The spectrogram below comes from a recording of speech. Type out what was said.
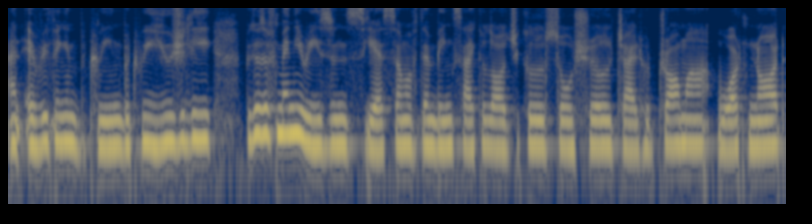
and everything in between. But we usually, because of many reasons, yes, some of them being psychological, social, childhood trauma, whatnot,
